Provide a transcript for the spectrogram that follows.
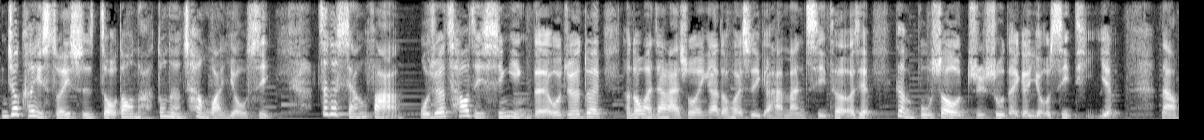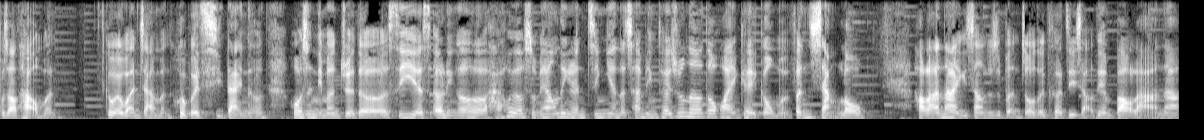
你就可以随时走到哪都能畅玩游戏。这个想法我觉得超级新颖的，我觉得对很多玩家来说，应该都会是一个还蛮奇特，而且更不受拘束的一个游戏体验。那不知道他有没？各位玩家们会不会期待呢？或是你们觉得 CES 2022还会有什么样令人惊艳的产品推出呢？都欢迎可以跟我们分享喽。好啦，那以上就是本周的科技小电报啦。那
